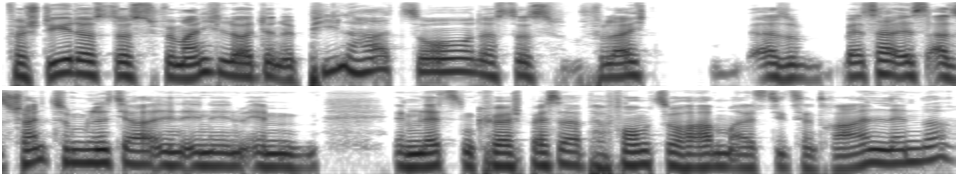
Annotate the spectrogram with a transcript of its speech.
verstehe, dass das für manche Leute einen Appeal hat, so, dass das vielleicht also besser ist, also scheint zumindest ja in, in, in, im, im letzten Crash besser performt zu haben als die zentralen Länder.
